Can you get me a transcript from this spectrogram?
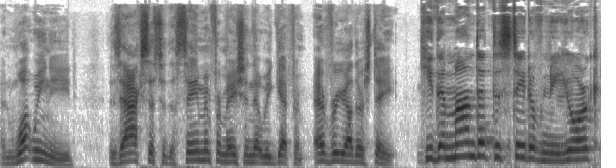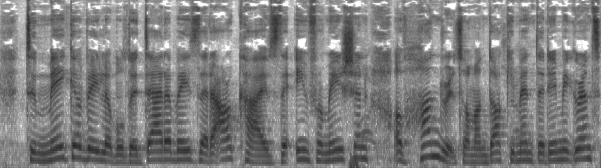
and what we need is access to the same information that we get from every other state. He demanded the state of New York to make available the database that archives the information of hundreds of undocumented immigrants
